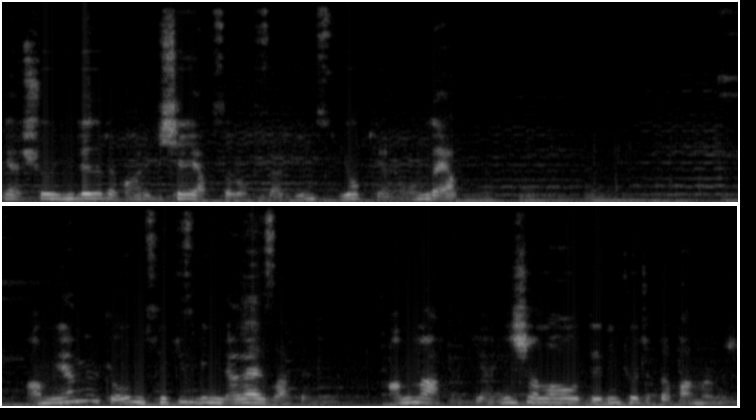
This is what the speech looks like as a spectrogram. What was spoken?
Ya şu hilelere bari bir şey yapsa Rockstar Games yok yani onu da yapmıyor. Anlayamıyor ki oğlum 8000 level zaten. Anla artık ya. İnşallah o dediğin çocuk da banlanır.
